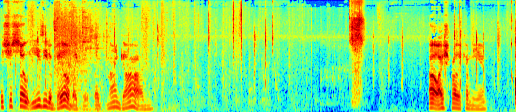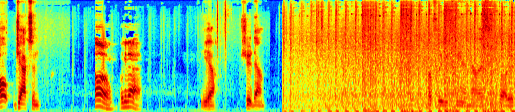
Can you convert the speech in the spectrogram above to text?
It's just so easy to build like this. Like my god. Oh, I should probably come to you. Oh, Jackson. Oh, look at that. Yeah. Shoot down. Hopefully we can now that I about it.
